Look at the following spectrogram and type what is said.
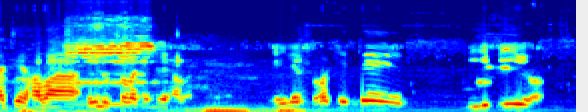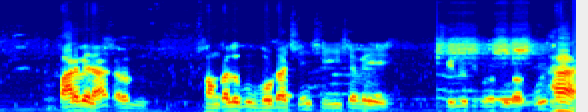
রাজ্যের হাওয়া এই লোকসভা কেন্দ্রের হাওয়া? এই লোকসভা ক্ষেত্রে বিজেপি পারবে না কারণ সংখ্যালঘু ভোট আছে সেই হিসাবে সেগুলো কি কোনো প্রভাব পড়বে? হ্যাঁ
